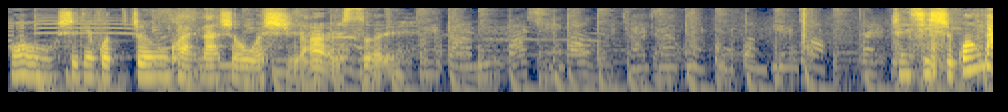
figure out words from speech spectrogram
哦，时间过得真快，那时候我十二岁，珍惜时光吧。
